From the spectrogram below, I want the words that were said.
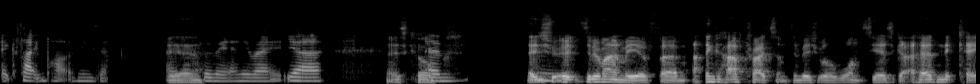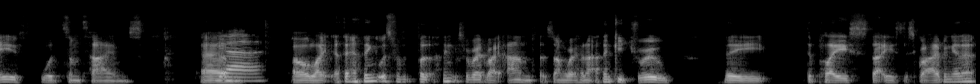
exciting part of music. um, Yeah. For me anyway. Yeah. That's cool. Um It, Mm. it did remind me of. Um, I think I have tried something visual once years ago. I heard Nick Cave would sometimes. Um, yeah. Oh, like I think I think it was for, for I think it was for Red Right Hand for the song Right Hand. I think he drew the the place that he's describing in it.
